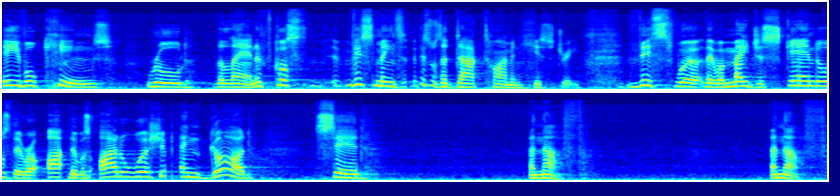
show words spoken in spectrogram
evil kings ruled the land. And of course, this means this was a dark time in history. This were, there were major scandals, there, were, there was idol worship, and God said, Enough. Enough.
